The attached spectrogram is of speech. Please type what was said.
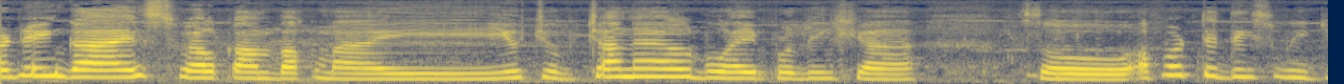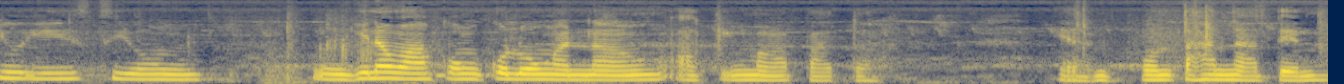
morning guys! Welcome back my YouTube channel, Buhay Probinsya. So, for today's video is yung, yung ginawa kong kulungan ng aking mga pato. Yan, puntahan natin.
